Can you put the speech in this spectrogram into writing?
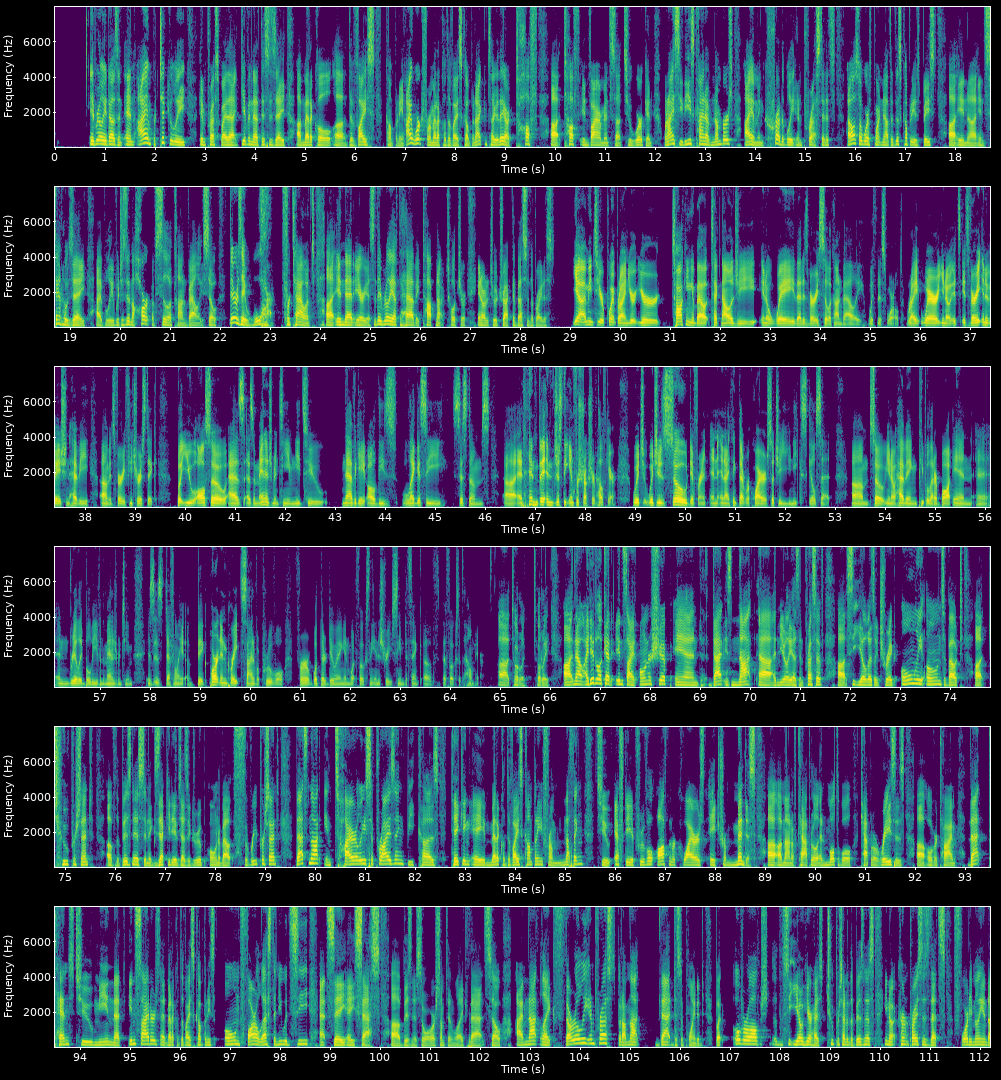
It really doesn't. And I am particularly impressed by that, given that this is a, a medical uh, device company. I worked for a medical device company. I can tell you they are tough, uh, tough environments uh, to work in. When I see these kind of numbers, I am incredibly impressed. And it's also worth pointing out that this company is based uh, in, uh, in San Jose, I believe, which is in the heart of Silicon Valley. So there is a war for talent uh, in that area. So they really have to have a top notch culture in order to attract the best and the brightest. Yeah, I mean to your point, Brian, you're you're talking about technology in a way that is very Silicon Valley with this world, right? Where you know it's it's very innovation heavy, um, it's very futuristic, but you also as as a management team need to navigate all of these legacy systems uh, and and, the, and just the infrastructure of healthcare, which which is so different, and and I think that requires such a unique skill set. Um, so you know, having people that are bought in and, and, really believe in the management team is is definitely a big part and great sign of approval for what they're doing and what folks in the industry seem to think of the folks at the helm here. Uh, totally, totally. Uh, now, I did look at inside ownership, and that is not uh, nearly as impressive. Uh, CEO Leslie Trigg only owns about uh, 2% of the business, and executives as a group own about 3%. That's not entirely surprising because taking a medical device company from nothing to FDA approval often requires a tremendous uh, amount of capital and multiple capital raises uh, over time. That tends to mean that insiders at medical device companies own far less than you would see at, say, a SaaS uh, business or, or something like that. So I'm not like thoroughly impressed, but I'm not that disappointed. But overall, the CEO here has 2% of the business. You know, at current prices, that's $40 million.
